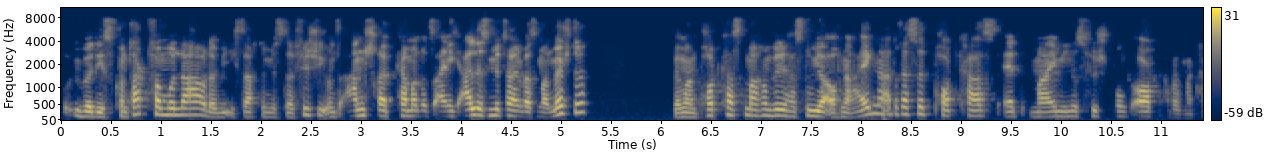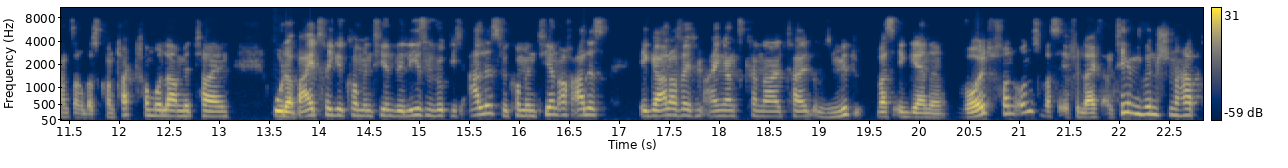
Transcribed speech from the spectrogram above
über dieses Kontaktformular oder wie ich sagte, Mr. Fishy uns anschreibt, kann man uns eigentlich alles mitteilen, was man möchte. Wenn man einen Podcast machen will, hast du ja auch eine eigene Adresse, podcast at my-fish.org, aber man kann es auch über das Kontaktformular mitteilen oder Beiträge kommentieren. Wir lesen wirklich alles, wir kommentieren auch alles, egal auf welchem Eingangskanal, teilt uns mit, was ihr gerne wollt von uns, was ihr vielleicht an Themenwünschen habt,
